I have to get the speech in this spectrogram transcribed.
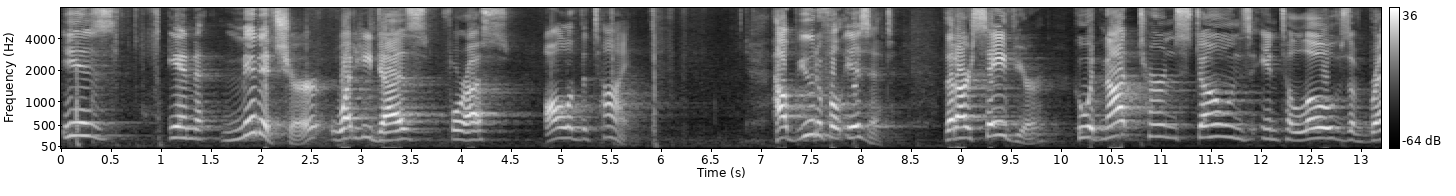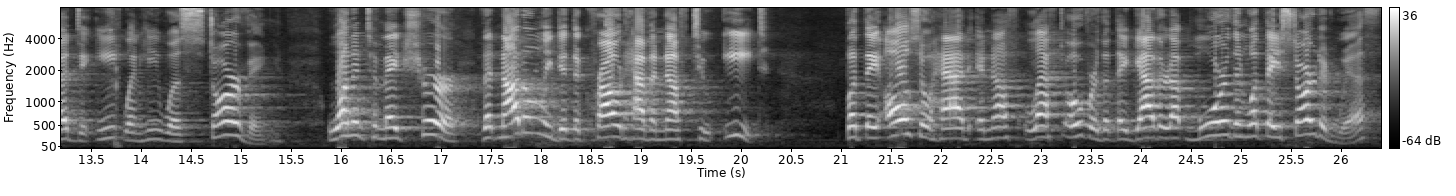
is in miniature what he does for us all of the time. How beautiful is it that our Savior, who would not turn stones into loaves of bread to eat when he was starving, wanted to make sure that not only did the crowd have enough to eat, but they also had enough left over that they gathered up more than what they started with.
